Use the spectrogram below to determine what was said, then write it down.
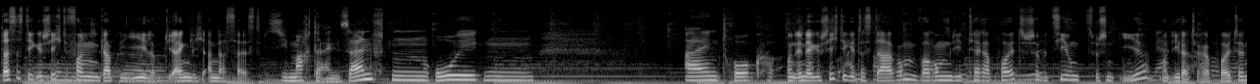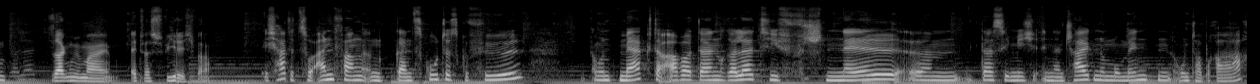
Das ist die Geschichte von Gabriele, die eigentlich anders heißt. Sie machte einen sanften, ruhigen Eindruck. Und in der Geschichte geht es darum, warum die therapeutische Beziehung zwischen ihr und ihrer Therapeutin, sagen wir mal, etwas schwierig war. Ich hatte zu Anfang ein ganz gutes Gefühl und merkte aber dann relativ schnell, ähm, dass sie mich in entscheidenden Momenten unterbrach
